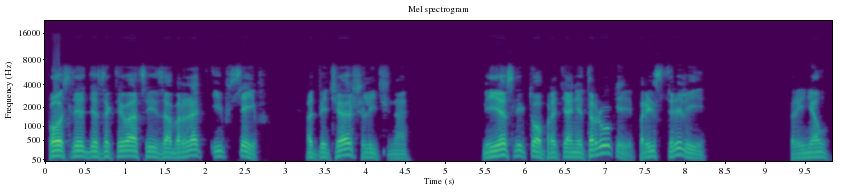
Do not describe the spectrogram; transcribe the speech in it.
После дезактивации забрать и в сейф. Отвечаешь лично. И если кто протянет руки, пристрели. Принял.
